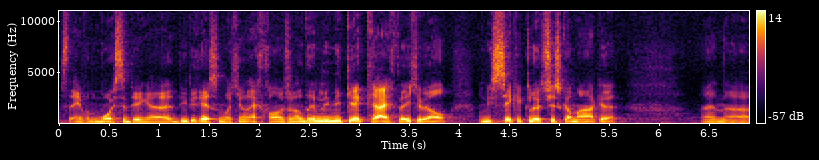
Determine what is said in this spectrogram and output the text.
is het een van de mooiste dingen die er is. Omdat je dan echt gewoon zo'n adrenaline kick krijgt, weet je wel. Om die sikke klutjes kan maken. En uh,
